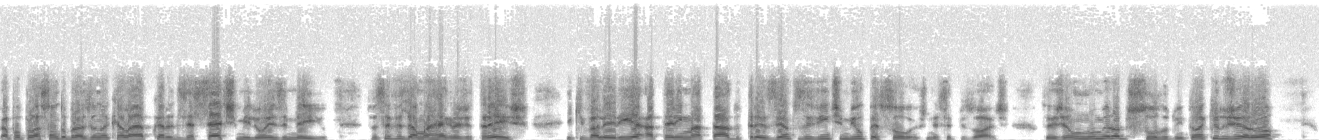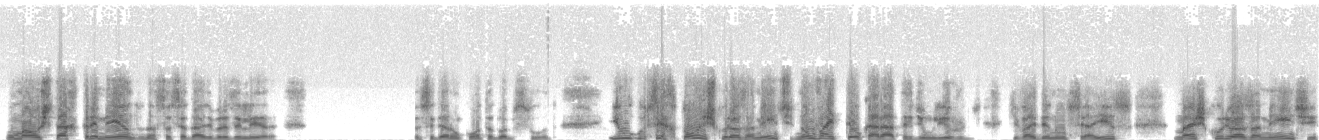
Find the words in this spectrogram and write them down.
a população do Brasil naquela época era 17 milhões e meio. Se você fizer uma regra de três, equivaleria a terem matado 320 mil pessoas nesse episódio. Ou seja, é um número absurdo. Então aquilo gerou um mal-estar tremendo na sociedade brasileira se deram conta do absurdo. E o, o Sertões, curiosamente, não vai ter o caráter de um livro que vai denunciar isso, mas, curiosamente,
